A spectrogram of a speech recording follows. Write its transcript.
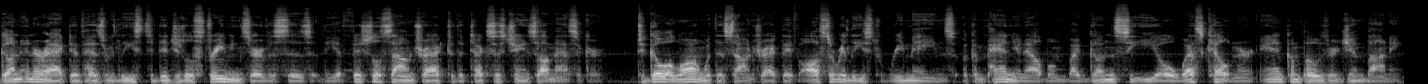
Gun Interactive has released to digital streaming services the official soundtrack to the Texas Chainsaw Massacre. To go along with the soundtrack, they've also released Remains, a companion album by Guns CEO Wes Keltner and composer Jim Bonney.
